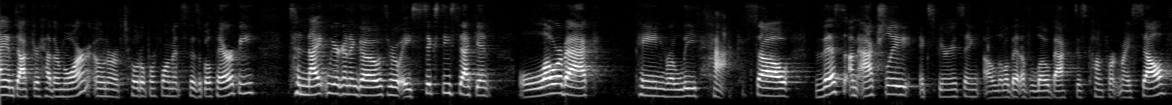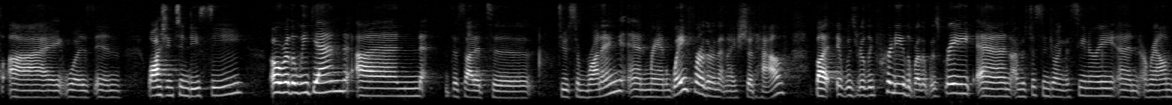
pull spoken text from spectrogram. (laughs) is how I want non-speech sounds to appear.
I am Dr. Heather Moore, owner of Total Performance Physical Therapy. Tonight we are going to go through a 60 second lower back pain relief hack. So, this I'm actually experiencing a little bit of low back discomfort myself. I was in Washington, D.C. over the weekend and decided to do some running and ran way further than I should have. But it was really pretty, the weather was great, and I was just enjoying the scenery. And around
